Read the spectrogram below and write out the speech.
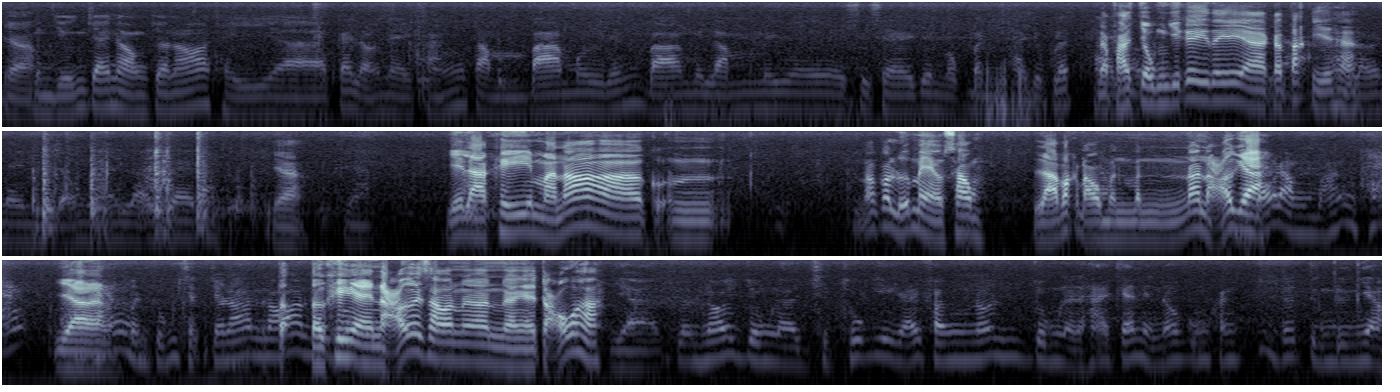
Dạ. Mình dưỡng trái non cho nó thì à, cái loại này khoảng tầm 30 đến 35 cc trên một bình 20 lít. Là pha chung với cái cái à, ca tắc vậy Dạ, hả? loại này mình chọn loại là ok. Đó dạ. Dạ. vậy là khi mà nó ừ, nó có lửa mèo xong là bắt đầu mình mình nó nở ra. Đồng khoảng tháng dạ. tháng mình cũng xịt cho nó. Nó từ khi ngày nở sau ngày, ngày trổ hả? Dạ nói chung là xịt thuốc với rải phân nói chung là hai cái này nó cũng khoảng nó tương đương nhau.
